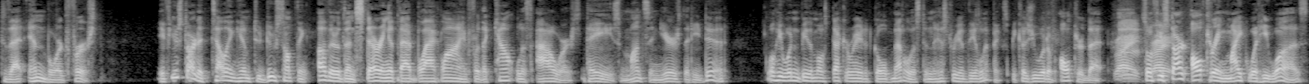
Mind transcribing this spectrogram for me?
to that end board first. If you started telling him to do something other than staring at that black line for the countless hours, days, months, and years that he did, well, he wouldn't be the most decorated gold medalist in the history of the Olympics because you would have altered that. Right, So if you start altering Mike what he was,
